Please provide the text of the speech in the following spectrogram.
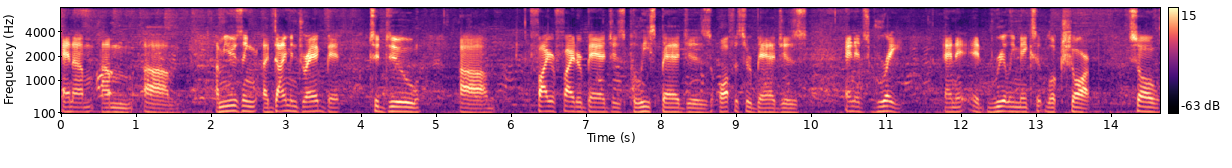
and I'm I'm um, I'm using a diamond drag bit to do um, firefighter badges, police badges, officer badges, and it's great, and it, it really makes it look sharp. So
